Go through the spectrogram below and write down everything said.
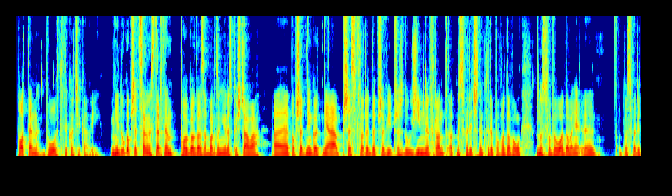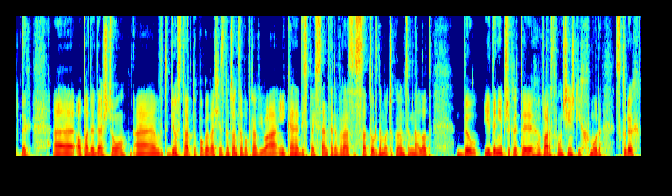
Potem było tylko ciekawiej. Niedługo przed samym startem pogoda za bardzo nie rozpieszczała. E, poprzedniego dnia przez Florydę przeszedł zimny front atmosferyczny, który powodował mnóstwo wyładowań e, atmosferycznych, e, opady deszczu. E, w dniu startu pogoda się znacząco poprawiła i Kennedy Space Center wraz z Saturnem oczekującym na lot był jedynie przykryty warstwą ciężkich chmur, z których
